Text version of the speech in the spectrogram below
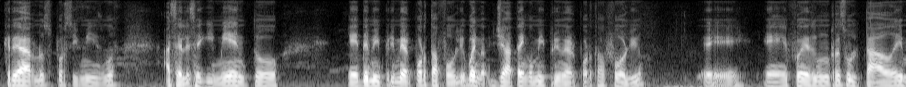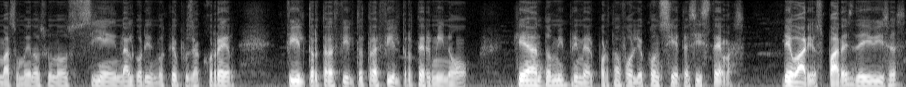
crearlos por sí mismos, hacerle seguimiento eh, de mi primer portafolio. Bueno, ya tengo mi primer portafolio. Eh, eh, fue un resultado de más o menos unos 100 algoritmos que puse a correr, filtro tras filtro tras filtro, terminó quedando mi primer portafolio con siete sistemas de varios pares de divisas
